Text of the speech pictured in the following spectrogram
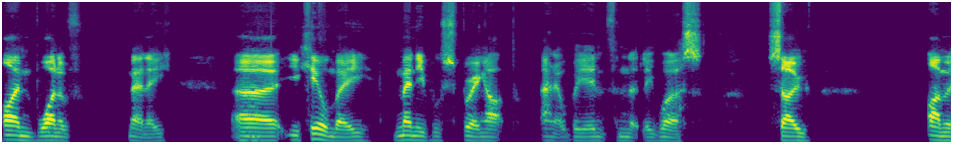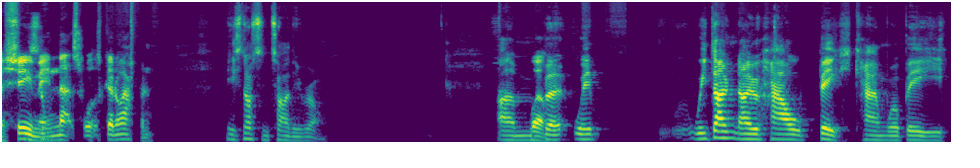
I'm one of many. Uh, you kill me, many will spring up and it'll be infinitely worse. So I'm assuming that's what's going to happen. He's not entirely wrong. Um, Well- but we we don't know how big Kang will be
